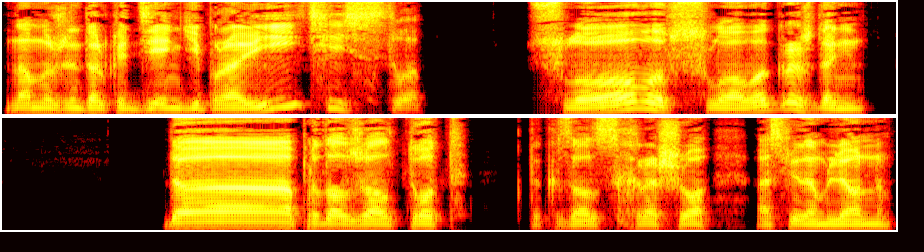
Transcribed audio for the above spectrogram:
нам нужны только деньги правительства. Слово в слово, гражданин. Да, — продолжал тот, кто казался хорошо осведомленным,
